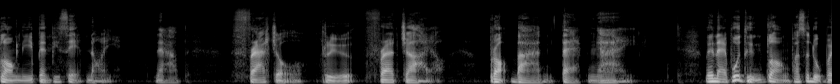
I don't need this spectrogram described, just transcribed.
กล่องนี้เป็นพิเศษหน่อยนะครับ fragile หรือ fragile เปราะบางแตกง่ายไหนพูดถึงกล่องพัสดุไปร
